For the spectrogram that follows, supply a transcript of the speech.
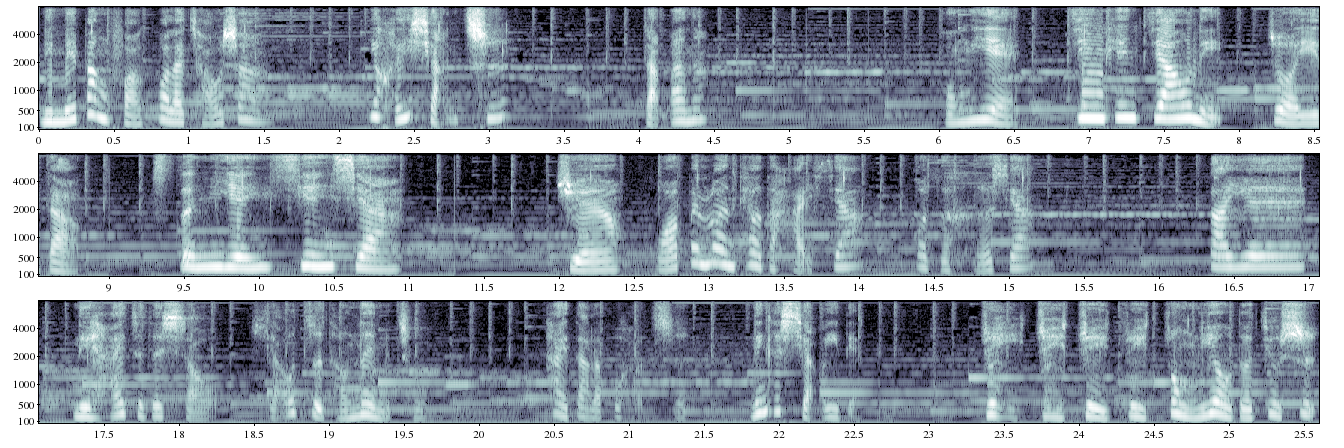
你没办法过来潮汕，又很想吃，咋办呢？红叶今天教你做一道生腌鲜虾，选活蹦乱跳的海虾或者河虾，大约女孩子的手小指头那么粗，太大了不好吃，宁可小一点。最最最最重要的就是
